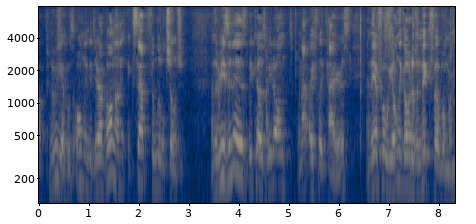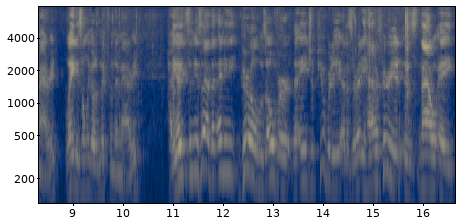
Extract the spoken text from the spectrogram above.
a pnuya who's only midrabanan except for little children. And the reason is because we don't, we're not oichle tyrus, and therefore we only go to the mikveh when we're married. Ladies only go to the mikveh when they're married. Hayotzim Yizeh, that any girl who's over the age of puberty and has already had her period is now a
